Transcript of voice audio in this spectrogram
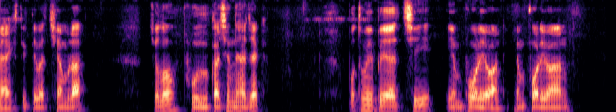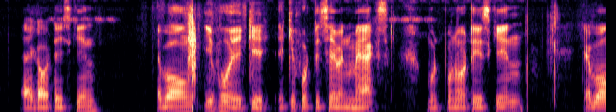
ম্যাক্স দেখতে পাচ্ছি আমরা। চলো, ফুল কাছে দেখা যাক। প্রথমে পেয়ে যাচ্ছি M four A one M four A one এগারোটি স্ক্রিন এবং ইভো একে একে ফোরটি সেভেন ম্যাক্স মোট পনেরোটি স্ক্রিন এবং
